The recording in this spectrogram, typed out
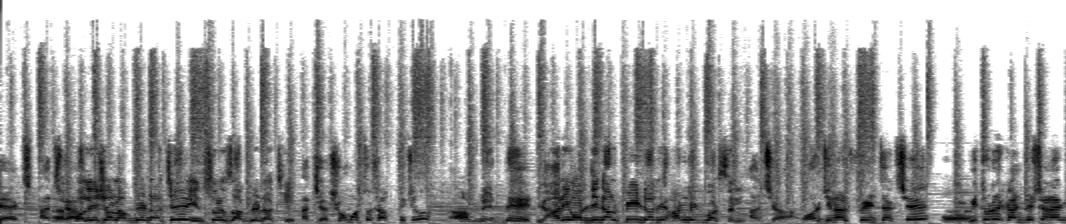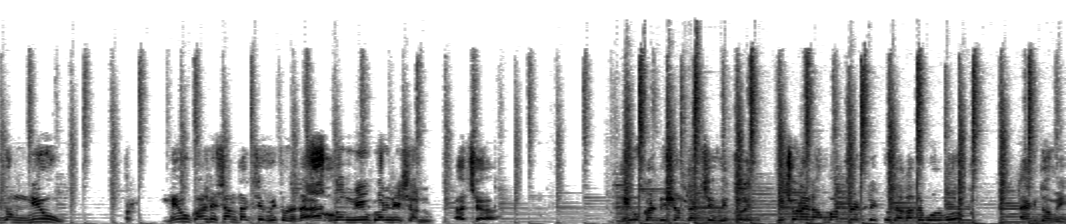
ট্যাক্স আচ্ছা। পলিউশন আপডেট আছে ইন্স্যুরেন্স আপডেট আছে। আচ্ছা সমস্ত সবকিছু আপডেট গাড়ি অরিজিনাল প্রিন্ট আছে হান্ড্রেড পার্সেন্ট আচ্ছা অরিজিনাল প্রিন্ট থাকছে হ্যাঁ। ভিতরের কন্ডিশন একদম নিউ নিউ কন্ডিশন থাকছে ভিতরে একদম নিউ কন্ডিশন আচ্ছা। নিউ কন্ডিশন থাকছে ভিতরে। পিছনে নাম্বার প্লেট একটু দেখাতে বলব। একদমই।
